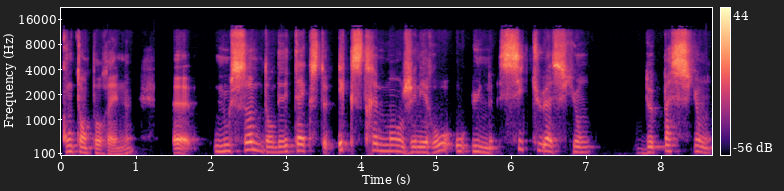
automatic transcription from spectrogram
contemporaine. Euh, nous sommes dans des textes extrêmement généraux où une situation de passion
